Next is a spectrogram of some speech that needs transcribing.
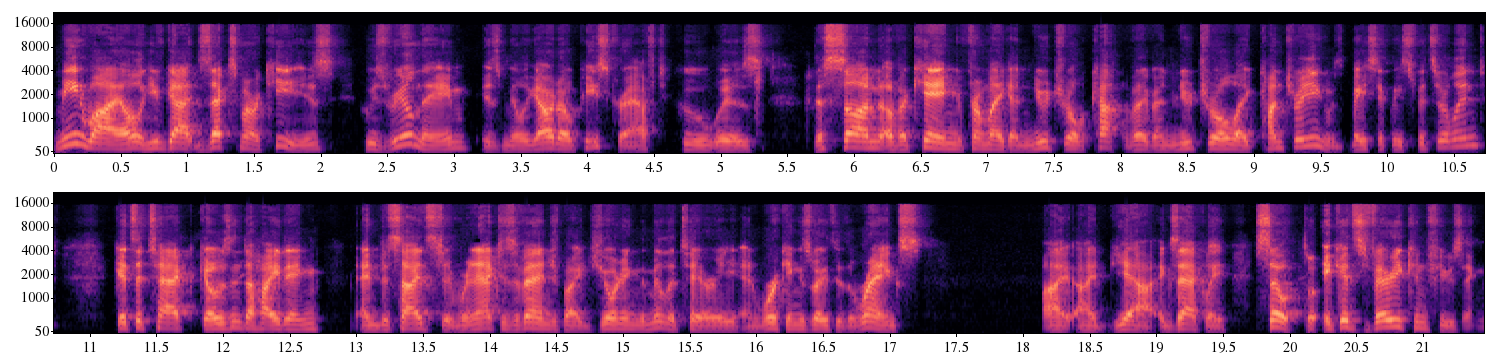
Meanwhile, you've got Zechs Merquise, whose real name is Milliardo Peacecraft, who was the son of a king from like a neutral, co- like a neutral like country, who's basically Switzerland, gets attacked, goes into hiding, and decides to enact his revenge by joining the military and working his way through the ranks. I, I, yeah, exactly. So, So- it gets very confusing.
